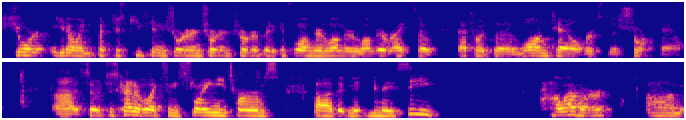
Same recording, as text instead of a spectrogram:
short, you know, and but just keeps getting shorter and shorter and shorter, but it gets longer and longer and longer, right? So that's what's a long tail versus a short tail. Uh, so just kind of like some slangy terms uh, that may, you may see. However, um,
